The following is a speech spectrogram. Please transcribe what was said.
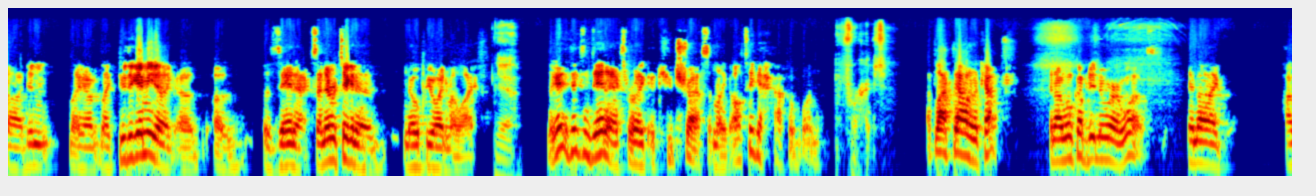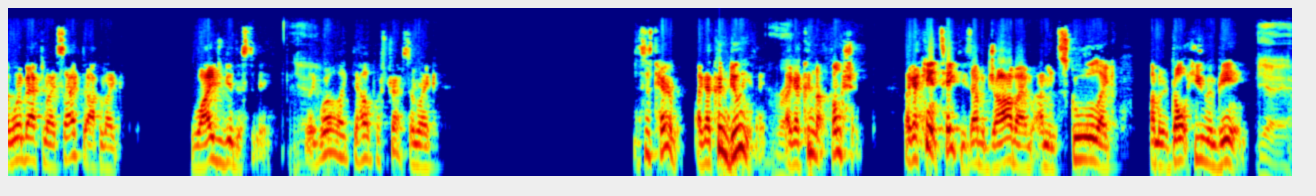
uh, didn't like I, like dude. They gave me like a, a, a Xanax. I never taken a, an opioid in my life. Yeah. Like, hey, take some Xanax for like acute stress. I'm like, I'll take a half of one. Right. I blacked out on the couch. And I woke up, didn't know where I was. And I like, I went back to my psych doc. I'm like, why did you give this to me? Yeah. Like, well, like to help with stress. I'm like, this is terrible. Like I couldn't do anything. Right. Like I could not function. Like I can't take these. I have a job. I'm, I'm in school. Like I'm an adult human being. Yeah, yeah.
